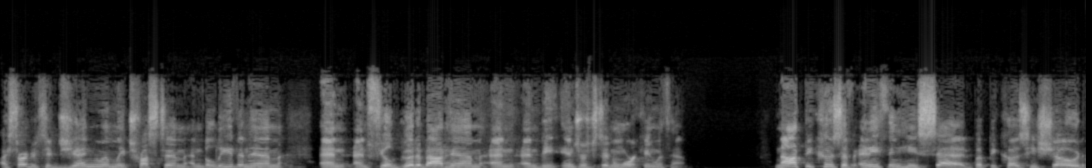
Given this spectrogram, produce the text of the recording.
I started to genuinely trust him and believe in him and, and feel good about him and, and be interested in working with him. Not because of anything he said, but because he showed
